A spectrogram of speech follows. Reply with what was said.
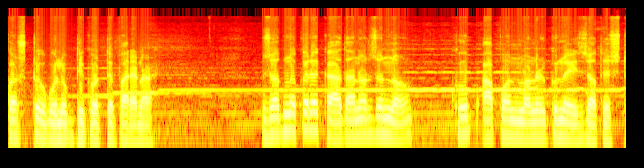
কষ্ট উপলব্ধি করতে পারে না। যত্ন করে কাঁদানোর জন্য খুব আপন মানুষগুলোই যথেষ্ট।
